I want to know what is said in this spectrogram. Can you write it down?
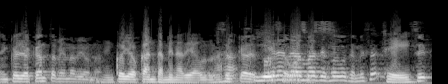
En Coyoacán también había uno. En Coyoacán también había Por cerca de ¿Y era nada más de juegos de mesa? Sí, Sí. sí,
